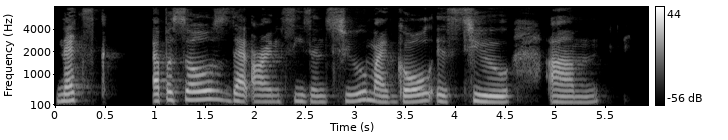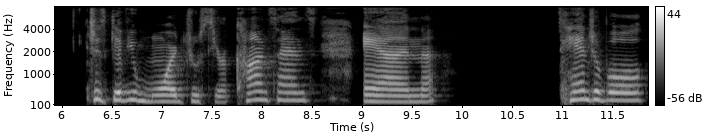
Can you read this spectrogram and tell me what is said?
next episodes that are in season two, my goal is to um, just give you more juicier content and tangible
